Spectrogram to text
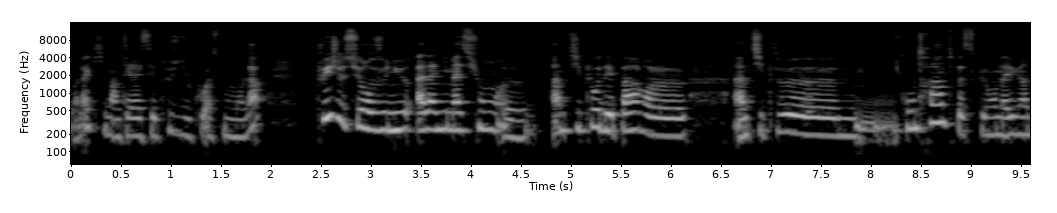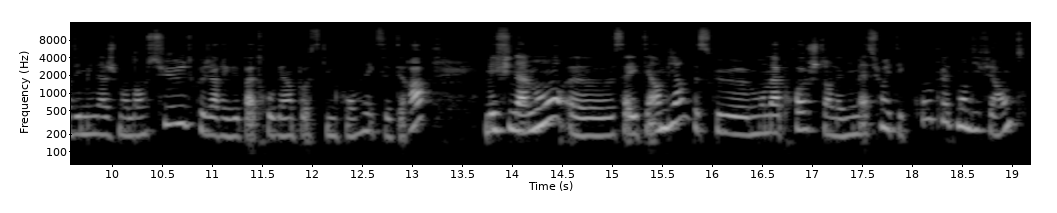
voilà, qui m'intéressait plus du coup à ce moment-là. Puis je suis revenue à l'animation euh, un petit peu au départ, euh, un petit peu euh, contrainte parce qu'on a eu un déménagement dans le sud, que j'arrivais pas à trouver un poste qui me convenait, etc. Mais finalement, ça a été un bien parce que mon approche dans l'animation était complètement différente.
